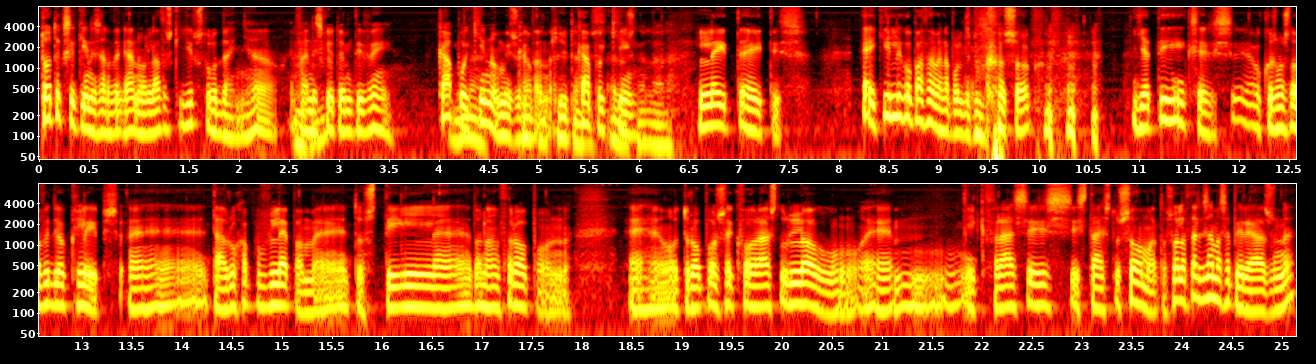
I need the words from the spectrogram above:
Τότε ξεκίνησαν, αν δεν κάνω λάθος, και γύρω στο 89 εμφανίστηκε το MTV. Κάπου ναι, εκεί νομίζω κάπου ήταν. Εκεί ήταν. Κάπου εκεί. Late 80s. Ε, εκεί λίγο πάθαμε ένα πολιτισμικό σοκ. Γιατί, ξέρεις, ο κόσμος των βίντεο clips, ε, τα ρούχα που βλέπαμε, το στυλ ε, των ανθρώπων, ε, ο τρόπος εκφοράς του λόγου, ε, οι εκφράσεις, οι στάσεις του σώματος, όλα αυτά άρχισαν να μας επηρεάζουν.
